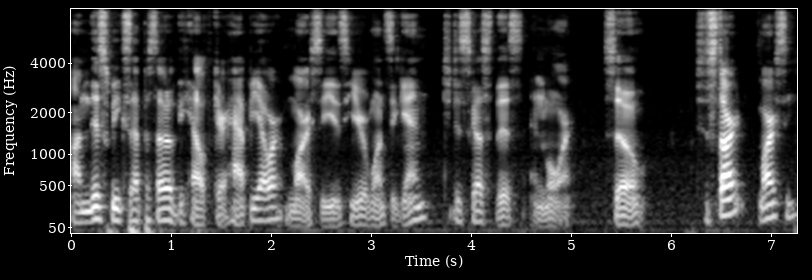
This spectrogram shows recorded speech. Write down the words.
On this week's episode of the Healthcare Happy Hour, Marcy is here once again to discuss this and more. So, to start, Marcy,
